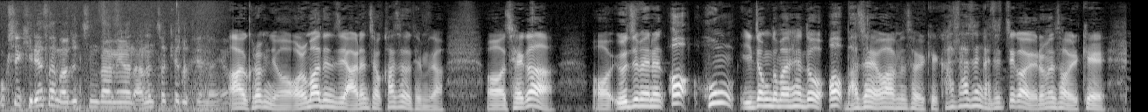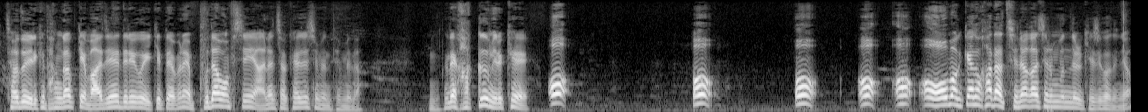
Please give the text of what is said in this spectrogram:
혹시 길에서 마주친다면 아는 척 해도 되나요? 아, 그럼요. 얼마든지 아는 척 하셔도 됩니다. 어, 제가, 어, 요즘에는, 어, 홍! 이 정도만 해도, 어, 맞아요. 하면서 이렇게 가- 사진 같이 찍어요. 이러면서 이렇게, 저도 이렇게 반갑게 맞이해드리고 있기 때문에 부담 없이 아는 척 해주시면 됩니다. 음, 근데 가끔 이렇게, 어! 어! 어! 어, 어, 어, 어 만 계속 하다 지나가시는 분들 계시거든요.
